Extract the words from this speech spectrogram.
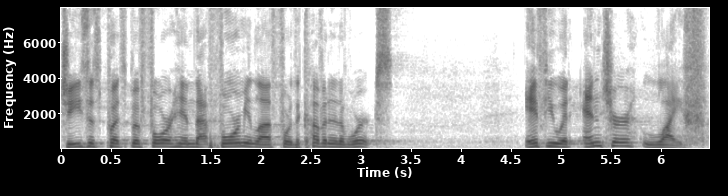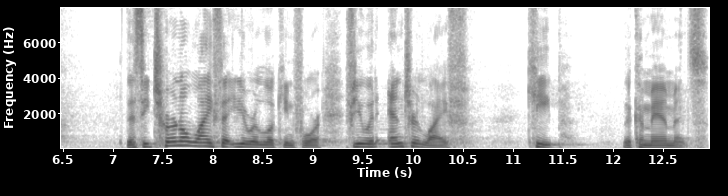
Jesus puts before him that formula for the covenant of works. If you would enter life, this eternal life that you were looking for, if you would enter life, keep the commandments.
